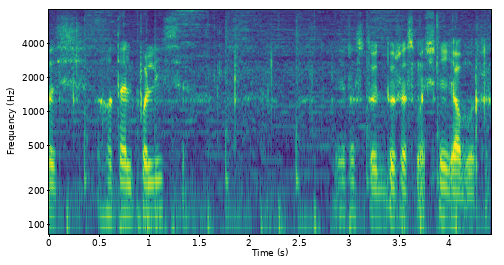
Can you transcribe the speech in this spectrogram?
Тут ось готель Полісся. І ростуть дуже смачні яблука.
